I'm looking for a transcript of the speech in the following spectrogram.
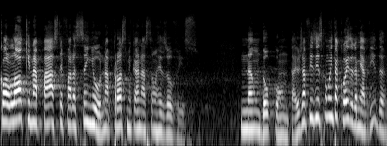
coloque na pasta e fala: Senhor, na próxima encarnação resolvo isso. Não dou conta. Eu já fiz isso com muita coisa da minha vida.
